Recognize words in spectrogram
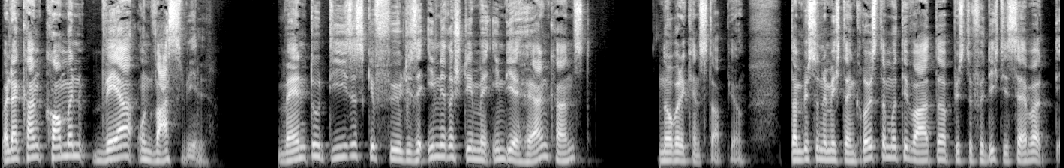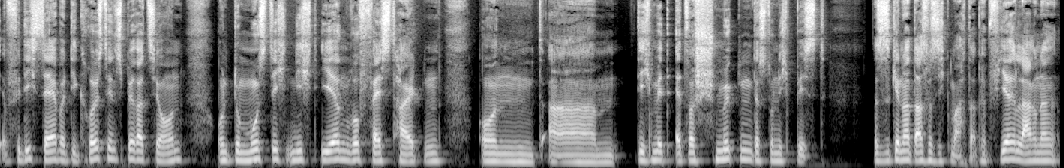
Weil dann kann kommen, wer und was will. Wenn du dieses Gefühl, diese innere Stimme in dir hören kannst, Nobody can stop you. Dann bist du nämlich dein größter Motivator, bist du für dich, die selber, für dich selber die größte Inspiration und du musst dich nicht irgendwo festhalten und ähm, dich mit etwas schmücken, das du nicht bist. Das ist genau das, was ich gemacht habe. Ich habe vier Jahre lang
